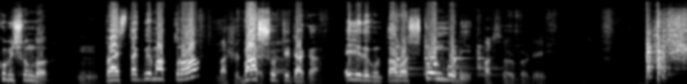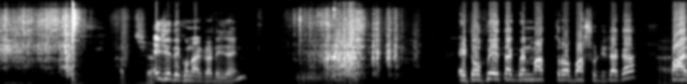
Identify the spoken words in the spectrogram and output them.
খুবই সুন্দর। হুম। প্রাইস থাকবে মাত্র বাষট্টি টাকা। এই যে দেখুন তারপর স্টোন বডি পার্সেল বডি আচ্ছা। এই যে দেখুন একটা ডিজাইন এই টপে থাকবেন মাত্র বাষট্টি টাকা। পার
